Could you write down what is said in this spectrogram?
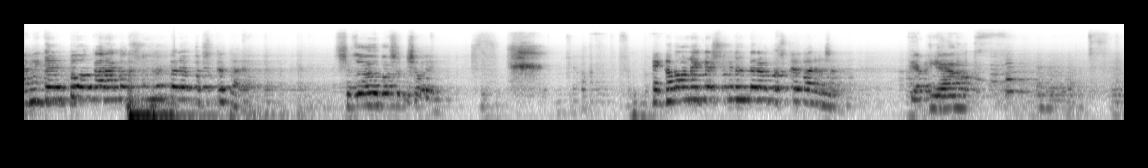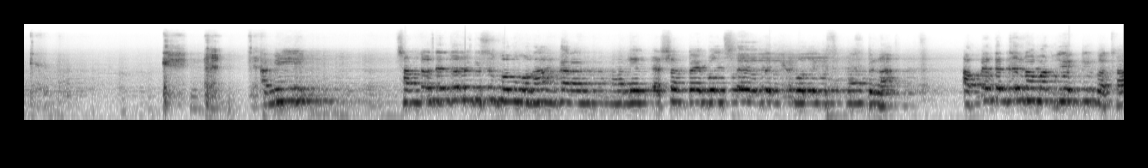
আমি দেখব কারা সুন্দর করে বসতে পারে। সুযোগ বসুন সবাই। এখানে অনেকে সুন্দর করে বসতে পারে না। আমি ছাত্রদের জন্য কিছু বলব না কারণ আমাদের এসব ভাই বলছে ওদেরকে বলে কিছু না। আপনাদের জন্য আমার দু একটি কথা।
